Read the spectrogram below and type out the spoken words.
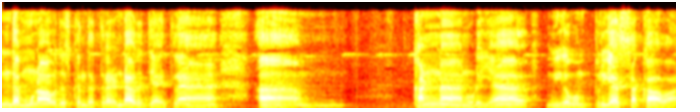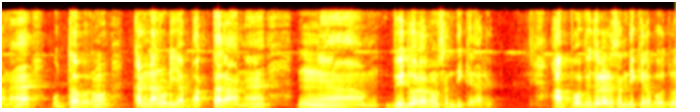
இந்த மூணாவது ஸ்கந்தத்தில் ரெண்டாவது அத்தியாயத்தில் கண்ணனுடைய மிகவும் பிரிய சகாவான உத்தவரும் கண்ணனுடைய பக்தரான விதுரரும் சந்திக்கிறார்கள். அப்போ விதுரரை சந்திக்கிற போது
